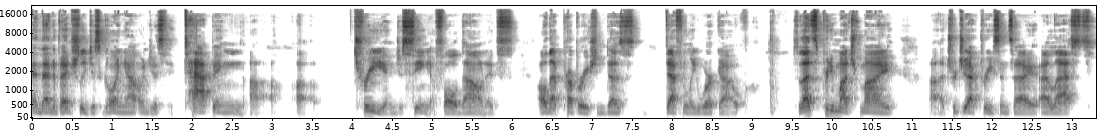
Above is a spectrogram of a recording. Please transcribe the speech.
and then eventually just going out and just tapping a, a tree and just seeing it fall down. It's all that preparation does definitely work out. So that's pretty much my uh, trajectory since I, I last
